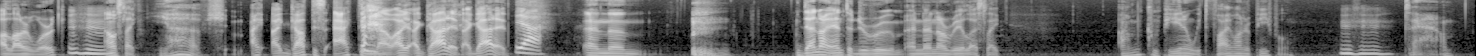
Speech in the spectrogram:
a lot of work. I was like, yeah, sh- I, I got this acting now. I, I got it. I got it. Yeah. And um, then I entered the room, and then I realized like I'm competing with 500 people. Mm-hmm. Damn.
